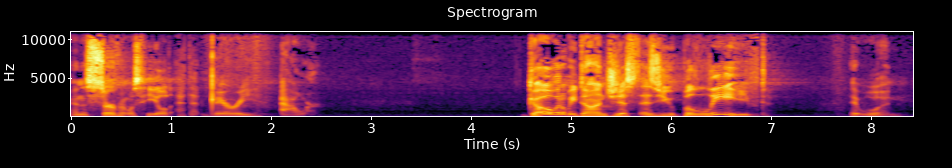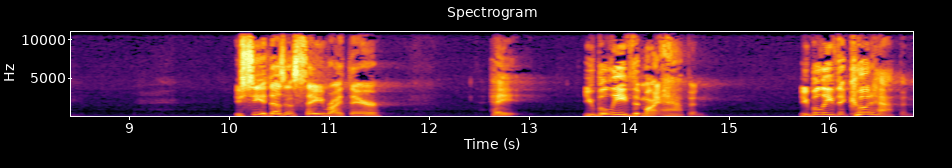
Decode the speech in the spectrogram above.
And the servant was healed at that very hour. Go, it'll be done just as you believed it would. You see, it doesn't say right there, hey, you believed it might happen. You believed it could happen.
